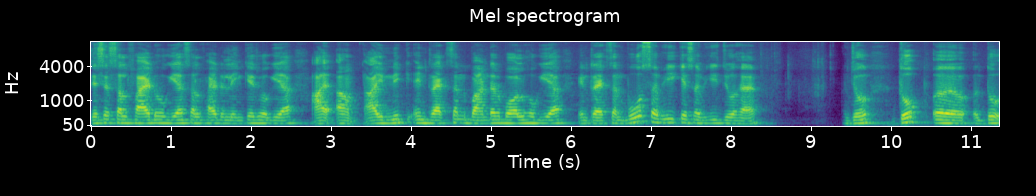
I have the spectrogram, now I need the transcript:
जैसे सल्फाइड हो गया सल्फाइड लिंकेज हो गया आयोनिक इंट्रैक्शन बांडर बॉल हो गया इंट्रैक्शन वो सभी के सभी जो है, जो दो दो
